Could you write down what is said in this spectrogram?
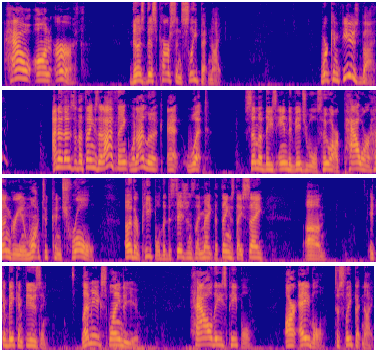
How on earth does this person sleep at night? We're confused by it. I know those are the things that I think when I look at what some of these individuals who are power hungry and want to control other people, the decisions they make, the things they say, um, it can be confusing. Let me explain to you how these people are able to sleep at night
